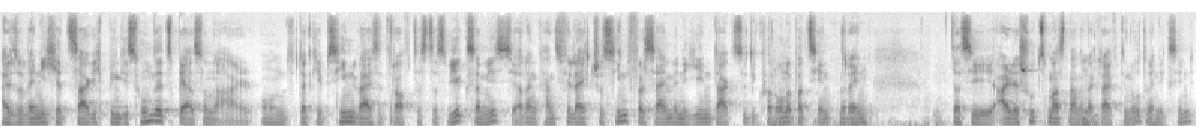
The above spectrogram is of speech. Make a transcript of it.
Also wenn ich jetzt sage, ich bin Gesundheitspersonal und da gibt es Hinweise darauf, dass das wirksam ist, ja, dann kann es vielleicht schon sinnvoll sein, wenn ich jeden Tag zu den Corona-Patienten renne, dass ich alle Schutzmaßnahmen mhm. ergreife, die notwendig sind.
